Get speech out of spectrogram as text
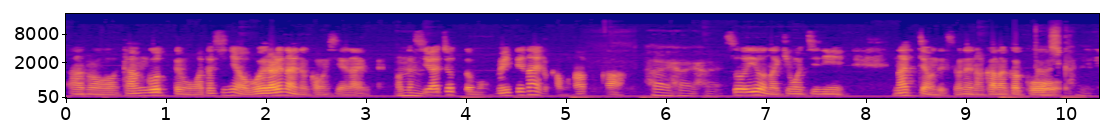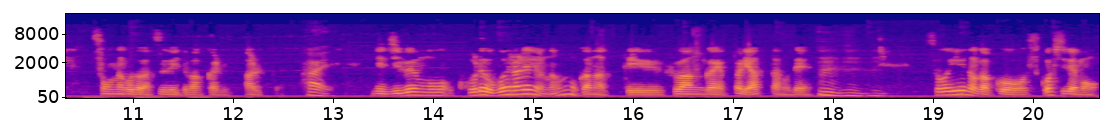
あの、単語ってもう私には覚えられないのかもしれないみたいな。うん私はちょっともう向いてないのかもなとか、はいはいはい。そういうような気持ちになっちゃうんですよね。なかなかこう。そんなことが続いてばっかりあると。はい。で、自分もこれ覚えられるようになるのかなっていう不安がやっぱりあったので、うんうんそういうのがこう、少しでも、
